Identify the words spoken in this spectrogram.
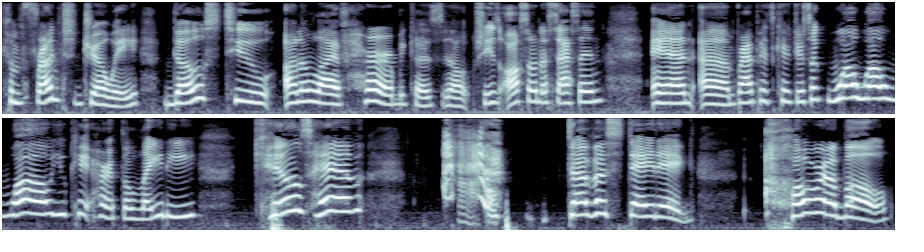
confront Joey, goes to unalive her because you know she's also an assassin, and um Brad Pitt's character is like, Whoa, whoa, whoa, you can't hurt the lady, kills him. Ah! Devastating, horrible,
